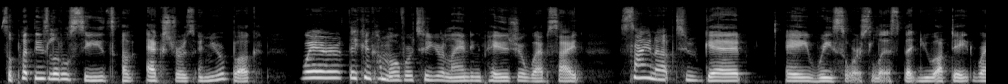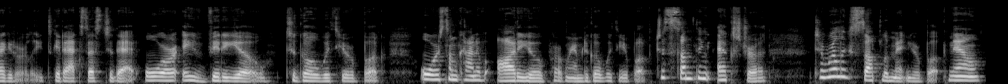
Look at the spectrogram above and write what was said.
So put these little seeds of extras in your book where they can come over to your landing page, your website, sign up to get a resource list that you update regularly to get access to that, or a video to go with your book, or some kind of audio program to go with your book. Just something extra to really supplement your book. Now,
